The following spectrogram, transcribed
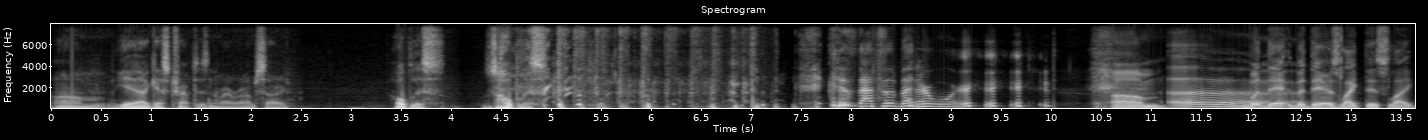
Um yeah, I guess trapped isn't the right word. I'm sorry. Hopeless. It's hopeless. Because that's a better word. um Uh, but there but there's like this like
